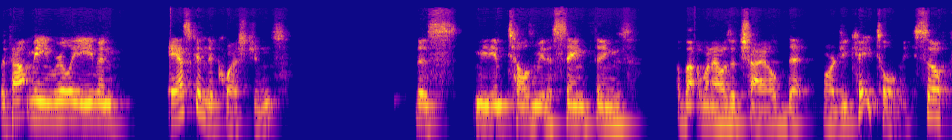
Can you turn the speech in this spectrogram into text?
without me really even asking the questions, this medium tells me the same things about when I was a child that Margie Kay told me. So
